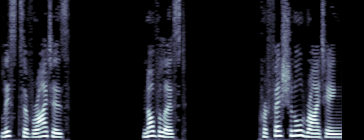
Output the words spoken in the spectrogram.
Lists of writers Novelist Professional writing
